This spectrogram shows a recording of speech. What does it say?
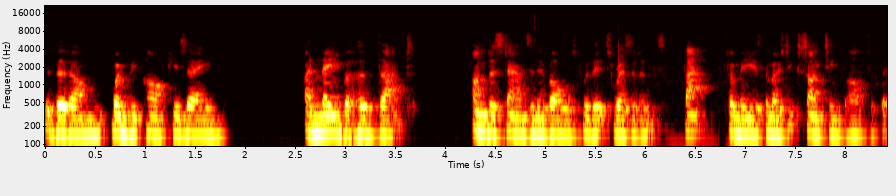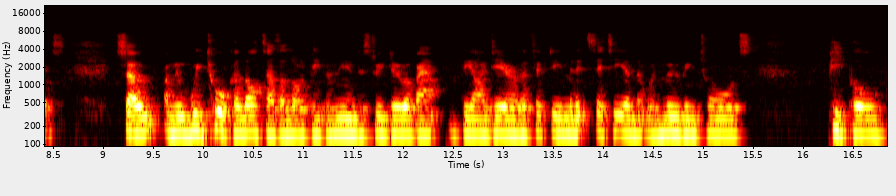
that um, Wembley Park is a a neighbourhood that understands and evolves with its residents. That for me is the most exciting part of this. So, I mean, we talk a lot, as a lot of people in the industry do, about the idea of a 15 minute city and that we're moving towards people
